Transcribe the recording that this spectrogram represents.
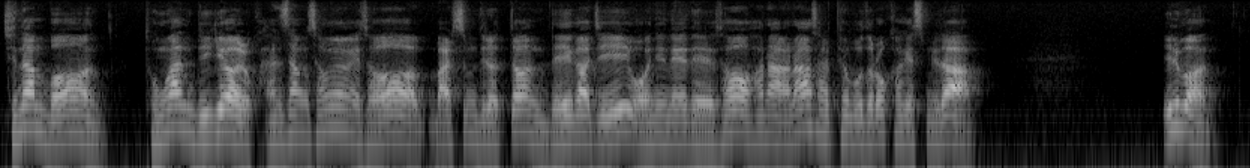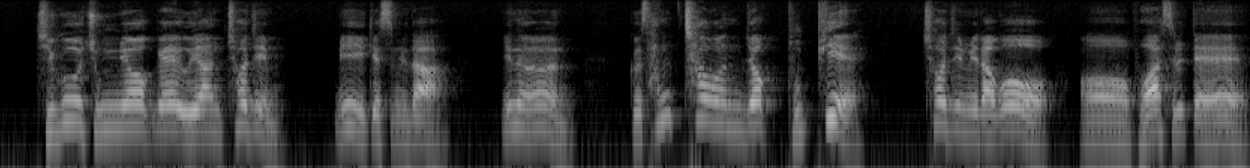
지난번 동안 비결 관상 성형에서 말씀드렸던 네 가지 원인에 대해서 하나하나 살펴보도록 하겠습니다. 1번 지구 중력에 의한 처짐이 있겠습니다. 이는 그 3차원적 부피의 처짐이라고 어, 보았을 때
